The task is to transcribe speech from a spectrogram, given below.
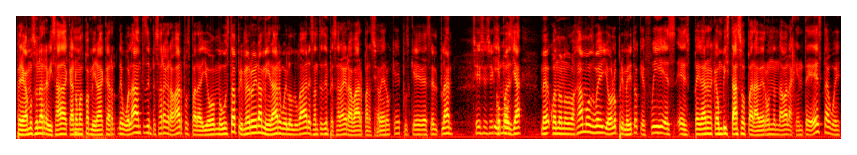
pegamos una revisada acá nomás para mirar acá de volada antes de empezar a grabar. Pues para yo, me gusta primero ir a mirar, güey, los lugares antes de empezar a grabar para saber, ok, pues qué es el plan. Sí, sí, sí. y pues ya, me- cuando nos bajamos, güey, yo lo primerito que fui es, es pegar acá un vistazo para ver dónde andaba la gente esta, güey.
